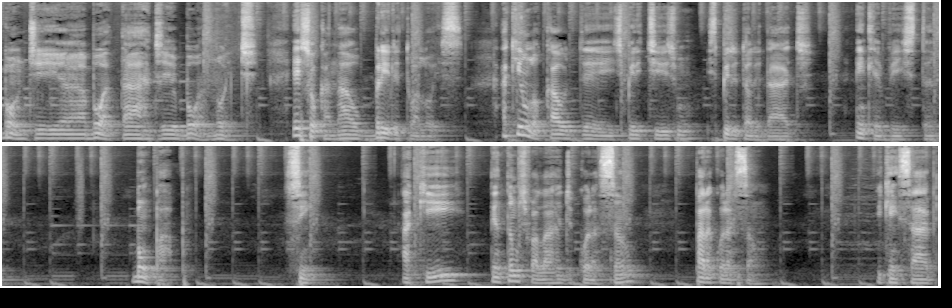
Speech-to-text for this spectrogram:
Bom dia, boa tarde, boa noite. Este é o canal Brilhe Tua Luz. Aqui é um local de espiritismo, espiritualidade, entrevista, bom papo. Sim, aqui tentamos falar de coração para coração. E quem sabe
